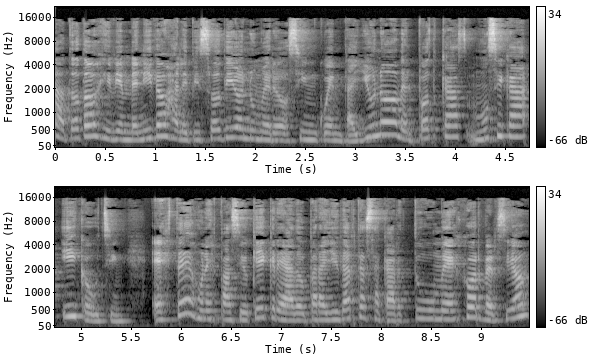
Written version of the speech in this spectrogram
Hola a todos y bienvenidos al episodio número 51 del podcast Música y Coaching. Este es un espacio que he creado para ayudarte a sacar tu mejor versión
